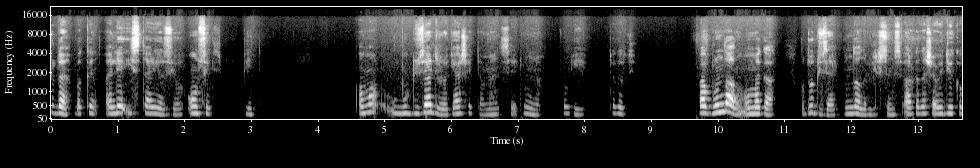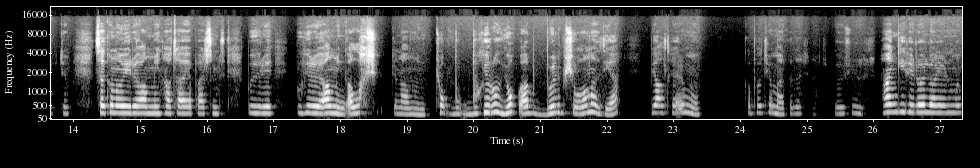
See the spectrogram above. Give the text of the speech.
Şurada bakın Ali ister yazıyor. 18 bin. Ama bu güzel hero gerçekten ben sevdim onu. Çok iyi. Çok. Bak bunu da alın Omega. Bu da güzel. Bunu da alabilirsiniz. Arkadaşlar videoyu kapatıyorum. Sakın o hero'yu almayın. Hata yaparsınız. Bu hero bu hero'yu almayın. Allah aşkına almayın. Çok bu, bu hero yok abi. Böyle bir şey olamaz ya. Bir altı yarı mı? Kapatıyorum arkadaşlar. Görüşürüz. Hangi hero ile oynamam?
